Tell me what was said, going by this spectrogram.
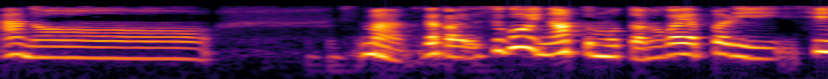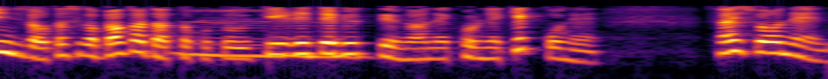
あのーまあ、だからすごいなと思ったのが、やっぱり信じた私がバカだったことを受け入れてるっていうのはね、これね、結構ね、最初はね、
